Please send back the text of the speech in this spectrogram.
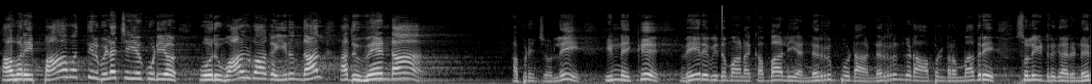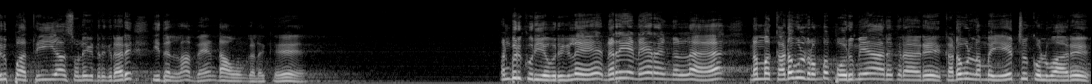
அவரை பாவத்தில் விழச் செய்யக்கூடிய ஒரு வாழ்வாக இருந்தால் அது வேண்டாம். அப்படின்னு சொல்லி இன்னைக்கு வேறு விதமான கபாலியா நெருப்புடா நெருங்குடா அப்படின்ற மாதிரி சொல்லிக்கிட்டு இருக்காரு. நெருப்பா தீயா சொல்லிக்கிட்டு இருக்காரு. இதெல்லாம் வேண்டாம் உங்களுக்கு. அன்பிற்குரியவர்களே நிறைய நேரங்களில் நம்ம கடவுள் ரொம்ப பொறுமையாக இருக்கிறாரு. கடவுள் நம்மை ஏற்றுக்கொள்வாரு.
